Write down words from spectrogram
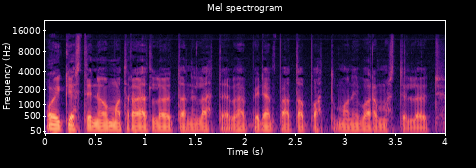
oikeasti ne omat rajat löytää, niin lähtee vähän pidempään tapahtumaan, niin varmasti löytyy.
